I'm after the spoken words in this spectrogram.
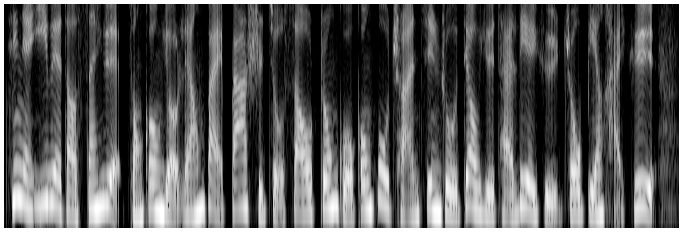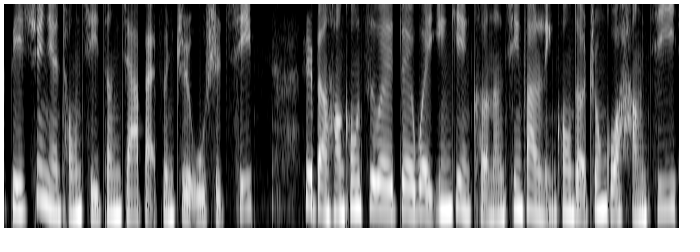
今年一月到三月，总共有两百八十九艘中国公务船进入钓鱼台列屿周边海域，比去年同期增加百分之五十七。日本航空自卫队为因应可能侵犯领空的中国航机，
